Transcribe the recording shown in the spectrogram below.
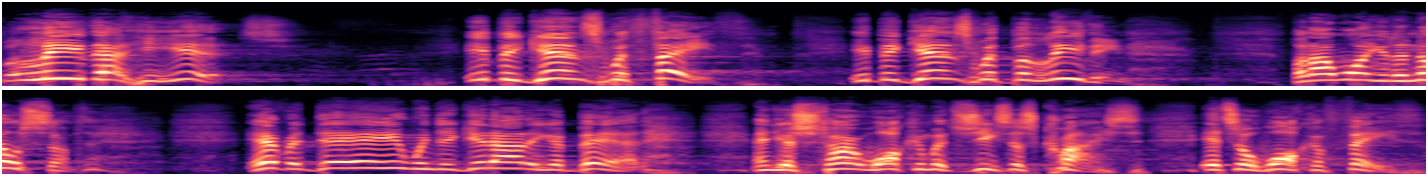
believe that He is. It begins with faith, it begins with believing. But I want you to know something. Every day when you get out of your bed and you start walking with Jesus Christ, it's a walk of faith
